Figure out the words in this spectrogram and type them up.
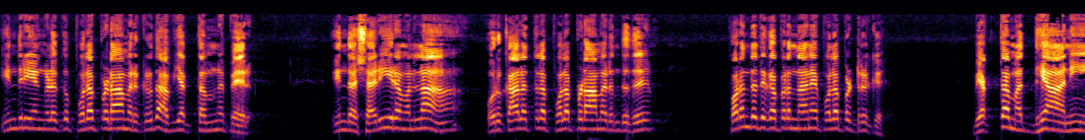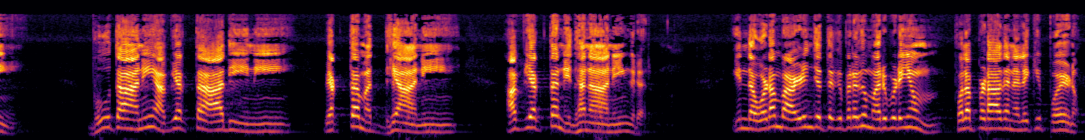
இந்திரியங்களுக்கு புலப்படாமல் இருக்கிறது அவ்வக்தம்னு பேர். இந்த சரீரமெல்லாம் ஒரு காலத்தில் புலப்படாமல் இருந்தது. பிறந்ததுக்கு அப்புறம் தானே புலப்பட்டிருக்கு. வியக்த மத்தியானி பூதானி அவ்வக்த ஆதீனி வியக்த மத்தியானி அவ்வக்த நிதனானிங்கிறார். இந்த உடம்பு அழிஞ்சதுக்கு பிறகு மறுபடியும் புலப்படாத நிலைக்கு போயிடும்.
